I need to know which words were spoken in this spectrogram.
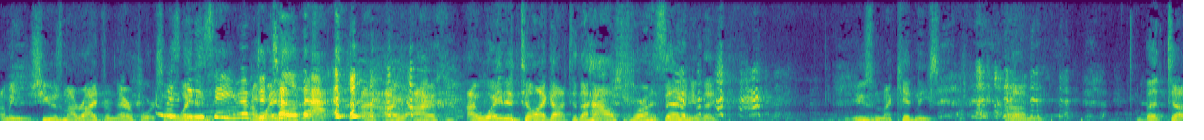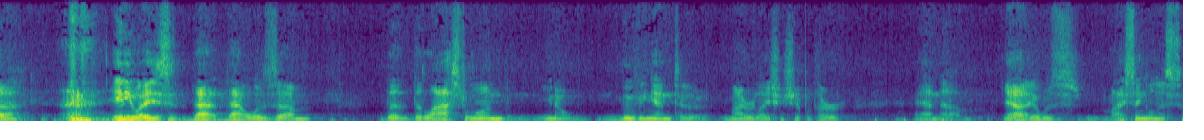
I mean, she was my ride from the airport, so I, I waited. Say, you have I to waited, tell that. I, I, I, waited till I got to the house before I said anything. Using my kidneys, um, but uh, anyways, that that was um, the the last one. You know, moving into my relationship with her, and um, yeah, it was my singleness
